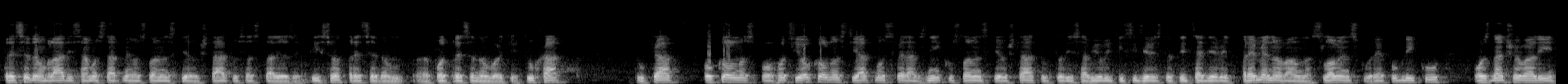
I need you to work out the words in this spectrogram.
Predsedom vlády samostatného slovenského štátu sa stal Jozef Tiso, predsedom, e, podpredsedom Vojtech Tucha, Tuka. Okolnosť, po, hoci okolnosti atmosféra vzniku slovenského štátu, ktorý sa v júli 1939 premenoval na Slovenskú republiku, označovali e,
